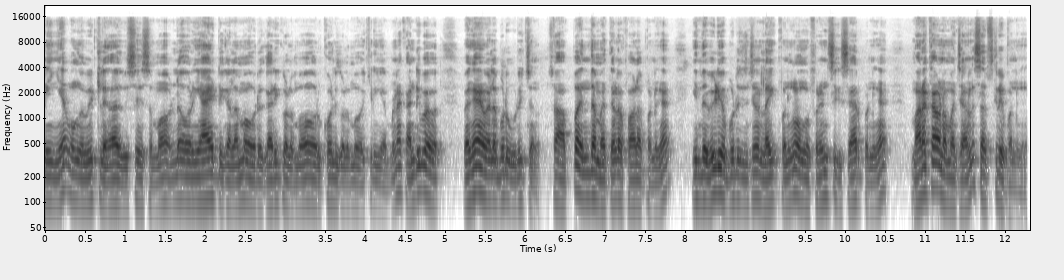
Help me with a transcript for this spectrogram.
நீங்கள் உங்கள் வீட்டில் ஏதாவது விசேஷமோ இல்லை ஒரு ஞாயிற்றுக்கிழமை ஒரு கறி குழம்போ ஒரு கோழி குழம்போ வைக்கிறீங்க அப்படின்னா கண்டிப்பாக வெங்காயம் வேலை போட்டு உரிச்சணும் ஸோ அப்போ இந்த மெத்தடை ஃபாலோ பண்ணுங்கள் இந்த வீடியோ பிடிச்சிருந்துச்சுன்னா லைக் பண்ணுங்கள் உங்கள் ஃப்ரெண்ட்ஸுக்கு ஷேர் பண்ணுங்கள் மறக்காம நம்ம சேனலை சப்ஸ்கிரைப் பண்ணுங்கள்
